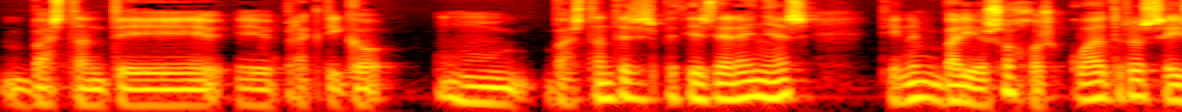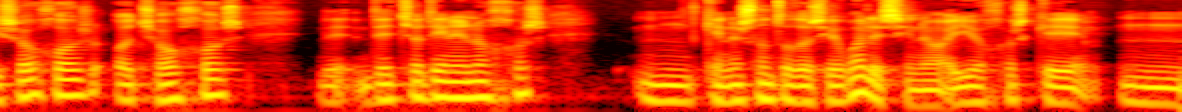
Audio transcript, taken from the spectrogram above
bastante eh, práctico. Mm, bastantes especies de arañas tienen varios ojos, cuatro, seis ojos, ocho ojos. De, hecho, tienen ojos mm, que no son todos iguales, sino hay ojos que mm,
